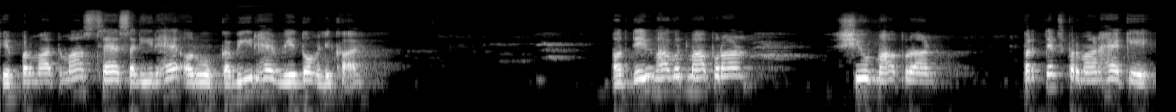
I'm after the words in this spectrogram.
कि परमात्मा सह शरीर है और वो कबीर है, वेदों में लिखा है। और देवी भागवत महापुराण, शिव महापुराण, प्रत्यक्ष प्रमाण है कि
